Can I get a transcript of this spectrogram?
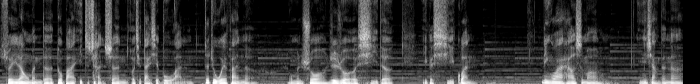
所以让我们的多巴胺一直产生，而且代谢不完，这就违反了我们说日落而息的一个习惯。另外还有什么影响的呢？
